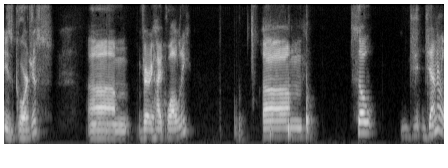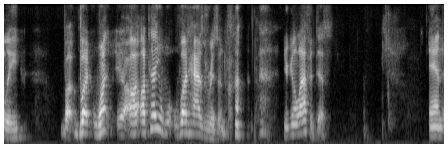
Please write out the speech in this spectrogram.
is gorgeous. Um, very high quality. Um, so g- generally, but but one, I'll, I'll tell you what has risen. You're gonna laugh at this, and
